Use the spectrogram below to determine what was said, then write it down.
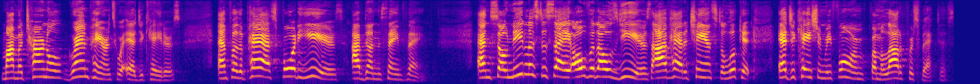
My maternal grandparents were educators. And for the past 40 years, I've done the same thing. And so, needless to say, over those years, I've had a chance to look at education reform from a lot of perspectives.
